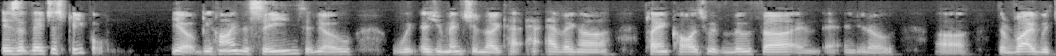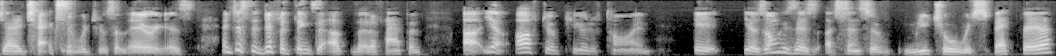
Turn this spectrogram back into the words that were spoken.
is that they're just people, you know, behind the scenes, and you know, we, as you mentioned, like ha- ha- having uh playing cards with Luther and and you know, uh, the ride with Janet Jackson, which was hilarious, and just the different things that that have happened. Uh, yeah, after a period of time, it you know, as long as there's a sense of mutual respect there,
